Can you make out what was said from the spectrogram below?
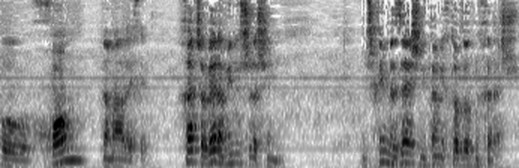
או חום למערכת. אחד שווה למינוס של השני. ממשיכים בזה שניתן לכתוב זאת מחדש.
